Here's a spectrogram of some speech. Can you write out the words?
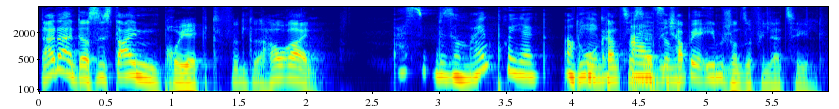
Nein, nein, das ist dein Projekt. Hau rein. Was? Wieso mein Projekt? Okay, du kannst das, also. ich habe ja eben schon so viel erzählt.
